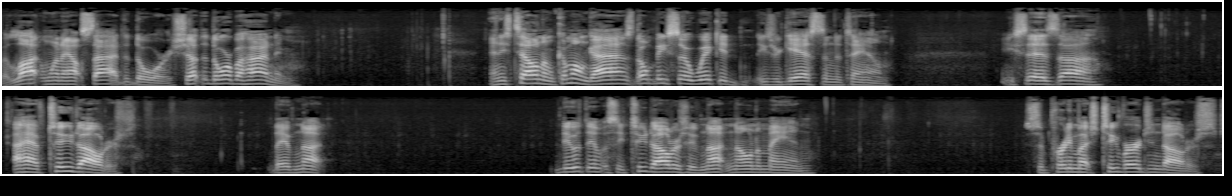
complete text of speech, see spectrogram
But Lot went outside the door. He shut the door behind him. And he's telling them, Come on, guys, don't be so wicked. These are guests in the town. He says, uh, I have two daughters. They have not. Do with them. See, two daughters who have not known a man. So, pretty much two virgin daughters.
